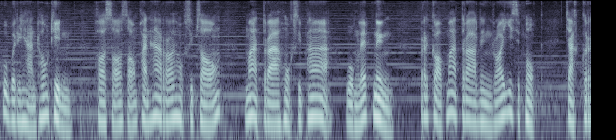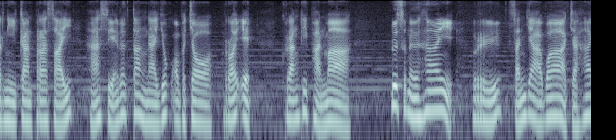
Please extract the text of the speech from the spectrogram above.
ผู้บริหารท้องถิ่น พศ 2562 มาตรา 65 วงเล็บ1ประกอบมาตรา 126 จากกรณีการปราศัยหาเสียงเลือกตั้งนายกอบจร้อยเอ็ดครั้งที่ผ่านมาด้วยเสนอให้ หรือสัญญาว่าจะให้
